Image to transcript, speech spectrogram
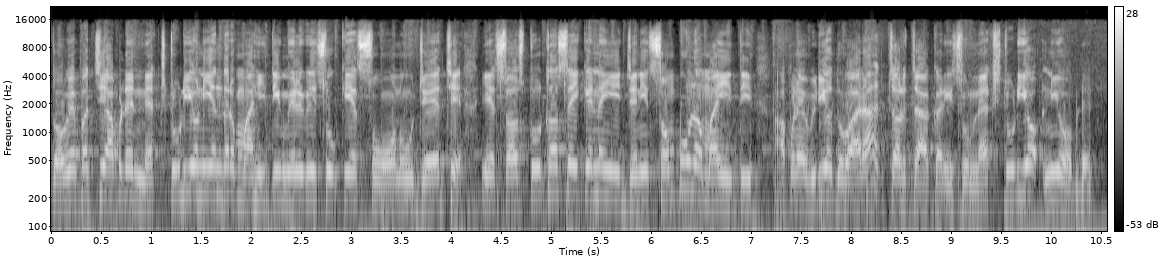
તો હવે પછી આપણે નેક્સ્ટ સ્ટુડિયોની અંદર માહિતી મેળવીશું કે સોનું જે છે એ સસ્તું થશે કે નહીં, જેની સંપૂર્ણ માહિતી આપણે વીડિયો દ્વારા ચર્ચા કરીશું. નેક્સ્ટ સ્ટુડિયો ન્યૂ અપડેટ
